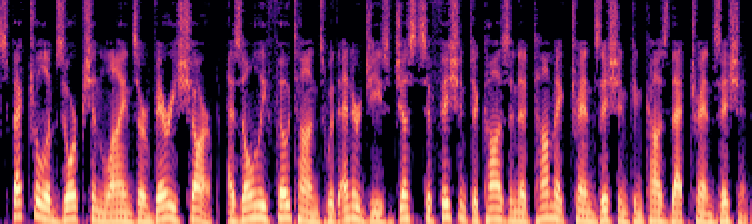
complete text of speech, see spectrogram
spectral absorption lines are very sharp, as only photons with energies just sufficient to cause an atomic transition can cause that transition.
